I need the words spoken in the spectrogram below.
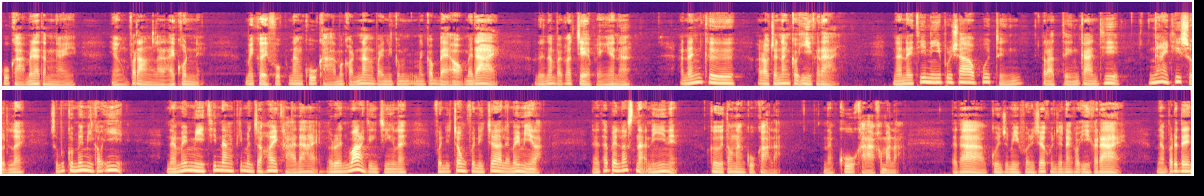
คู้ขาไม่ได้ทำไง อย่างฝรั่งหลายๆคนเนี่ยไม่เคยฝึกนั่งคู้ขามาก่อนนั่งไปนี่มันก็แบะออกไม่ได้ หรือนั่งไปก็เจ็บอย่างเงี้ยนะ อันนั้นคือ เราจะนั่งเก้าอี้ก็ได้นะในที่นี้พระเจ้าพูดถึงตรัสถึงการที่ง่ายที่สุดเลย สมมติคุณไม่มีเก้าอี้นะไม่มีที่นั่งที่มันจะห้อยขาได้ เรือนว่างจริง ๆ เลยเฟอร์นิเจอร์เฟอร์นิเจอร์อะไรไม่มีละนะถ้าเป็นลักษณะนี้เนี่ยก็คือต้องนั่งคู้ขาละนะคู่ขาเข้ามาละแต่ถ้าคุณจะมีเฟอร์นิเจอร์คุณจะนั่งเก้าอี้ก็ได้นะประเด็น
